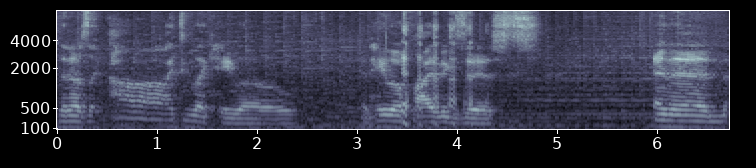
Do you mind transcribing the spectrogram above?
Then I was like, ah, I do like Halo. And Halo 5 exists. And then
